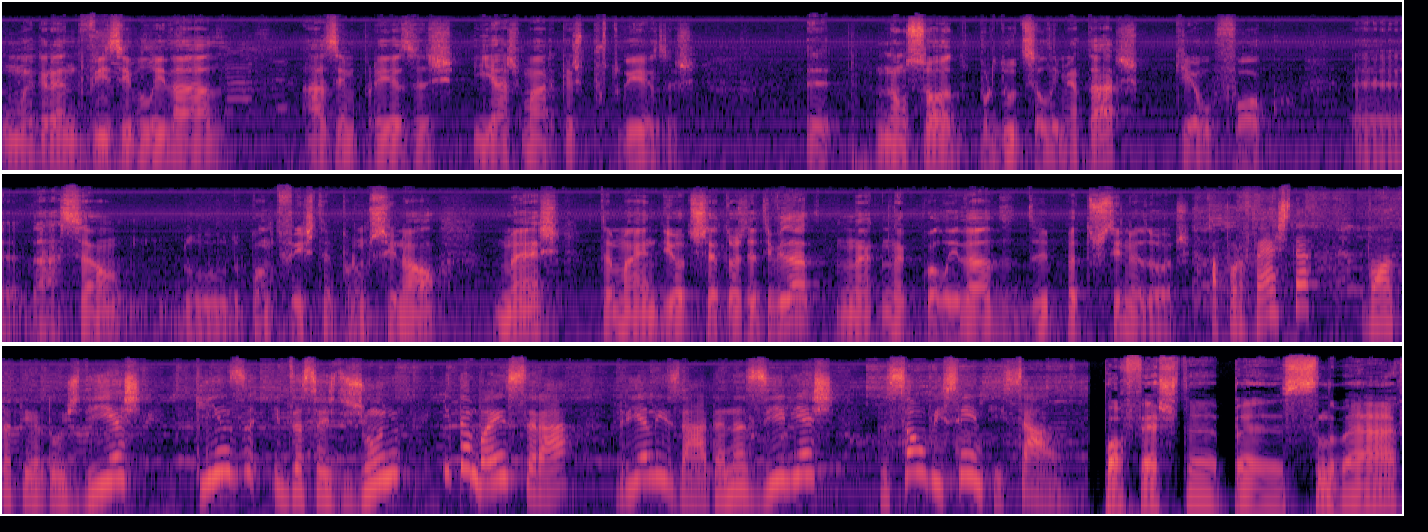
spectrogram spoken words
uma grande visibilidade às empresas e às marcas portuguesas, eh, não só de produtos alimentares, que é o foco eh, da ação do, do ponto de vista promocional, mas também de outros setores de atividade, na, na qualidade de patrocinadores. A Porfesta volta a ter dois dias, 15 e 16 de junho, e também será realizada nas ilhas de São Vicente e Sal. Porfesta para celebrar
